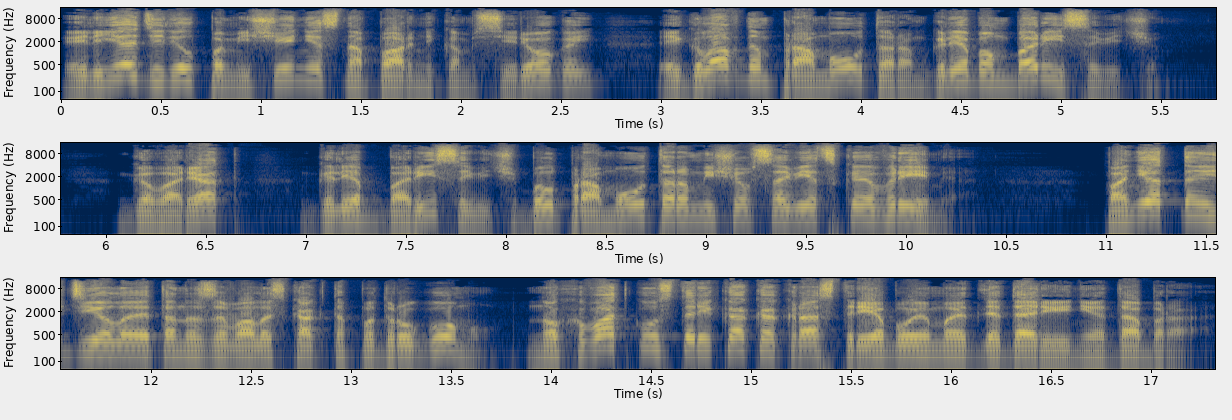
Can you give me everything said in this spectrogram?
Илья делил помещение с напарником Серегой и главным промоутером Глебом Борисовичем. Говорят, Глеб Борисович был промоутером еще в советское время. Понятное дело, это называлось как-то по-другому, но хватка у старика как раз требуемая для дарения добра.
